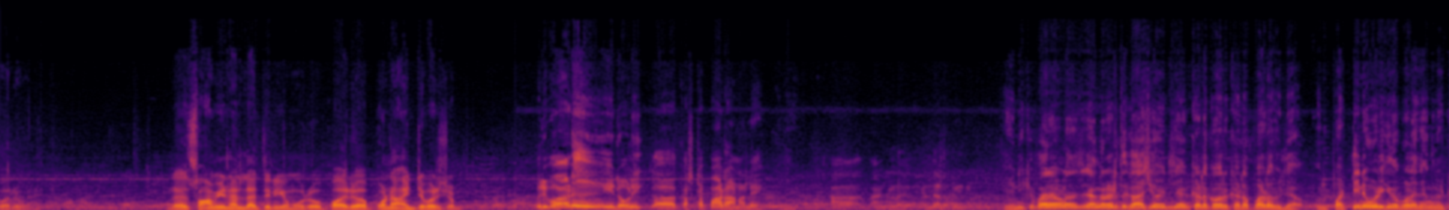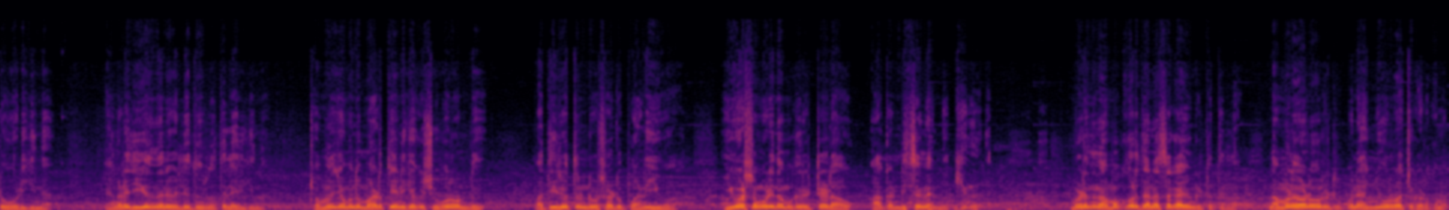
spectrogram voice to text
வருவேன் സ്വാമി നല്ല തിരിയും ഒരു പോണ അഞ്ച് വർഷം. ഒരുപാട് ഈ ഡോളി കഷ്ടപ്പാടാണല്ലേ? എനിക്ക് പറയാനുള്ളത് ഞങ്ങളുടെ അടുത്ത് കാശ് വാങ്ങിച്ച് ഞങ്ങൾ കിടക്കാൻ ഒരു കിടപ്പാടമില്ല. ഒരു പട്ടിനെ ഓടിക്കുന്ന പോലെ ഞങ്ങളിട്ട് ഓടിക്കുന്നത് ഞങ്ങളുടെ ജീവിതം തന്നെ വലിയ ദുരിതത്തിലായിരിക്കുന്നു. ചുമന്ന് ചുമന്ന് മടുത്ത് എനിക്കൊക്കെ ഷുഗറുണ്ട്. പത്ത് ഇരുപത്തിരണ്ട് വർഷമായിട്ട് പണി ചെയ്യുക ഈ വർഷം കൂടി നമുക്ക് റിട്ടയർഡ് ആവും. ആ കണ്ടീഷനിലാണ് നിൽക്കുന്നത് ഇവിടുന്ന് നമുക്കൊരു ധനസഹായം കിട്ടത്തില്ല. നമ്മൾ വേണം ഒരു ട്രിപ്പിന് അഞ്ഞൂറ് രൂപ വെച്ച് കിടക്കണം.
